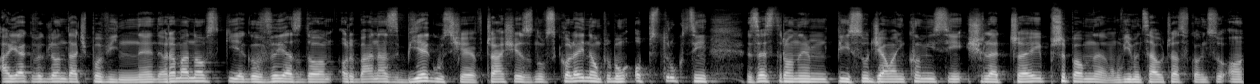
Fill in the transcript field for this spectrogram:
a jak wyglądać powinny. Romanowski, jego wyjazd do Orbana zbiegł się w czasie znów z kolejną próbą obstrukcji ze strony PiSu, działań komisji śledczej. Przypomnę, mówimy cały czas w końcu o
